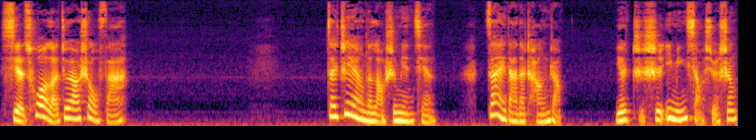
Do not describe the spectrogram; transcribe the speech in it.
写错了就要受罚。”在这样的老师面前，再大的厂长，也只是一名小学生。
